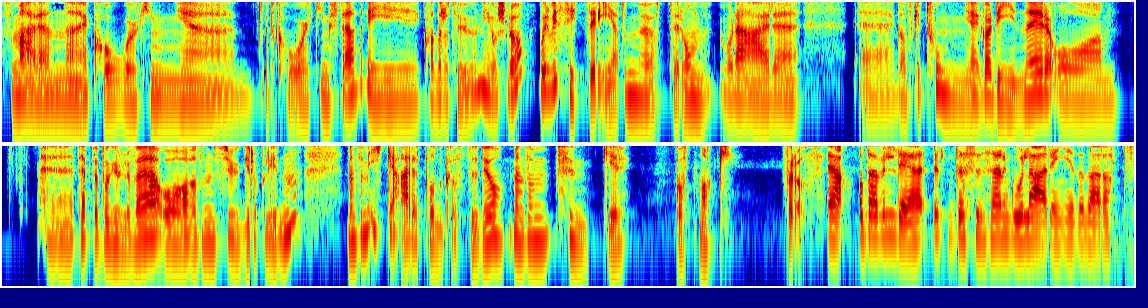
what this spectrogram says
som er eh, co-working, eh, et co-working-sted i Kvadraturen i Oslo. Hvor vi sitter i et møterom hvor det er eh, eh, ganske tunge gardiner og eh, teppe på gulvet og som suger opp lyden, men som ikke er et podkaststudio, men som funker godt nok for oss. Ja, og det er vel det Det syns jeg er en god læring i det der at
